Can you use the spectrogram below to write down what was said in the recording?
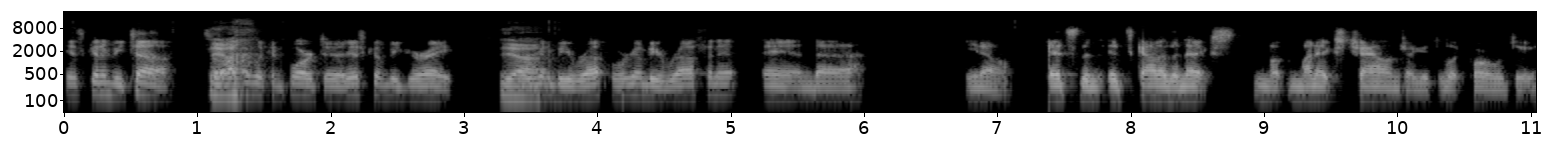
it's gonna be tough. So yeah. I'm looking forward to it. It's going to be great. Yeah, we're going to be rough. We're going to be roughing it, and uh, you know, it's the it's kind of the next my next challenge I get to look forward to.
